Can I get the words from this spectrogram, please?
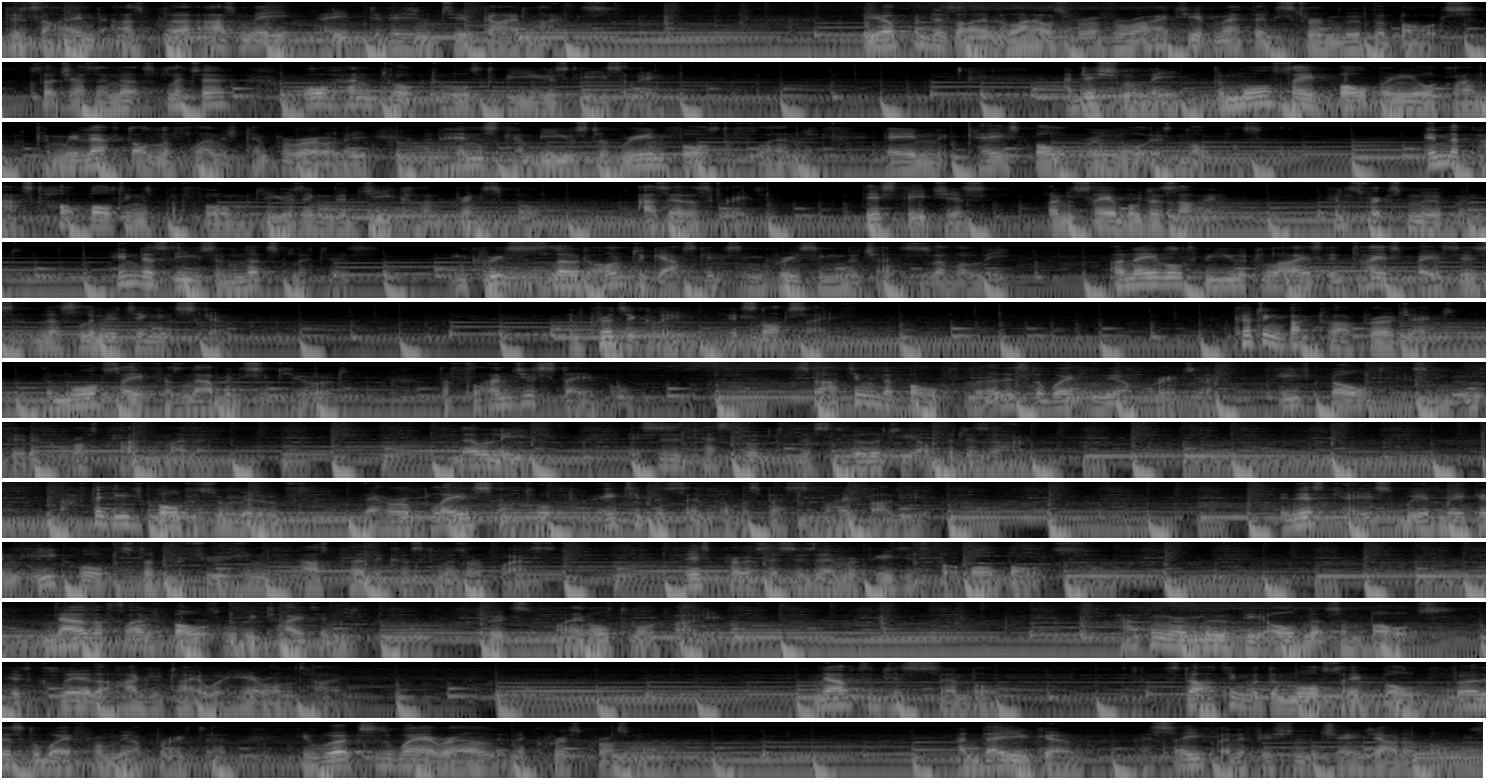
Designed as per ASME 8 Division 2 guidelines. The open design allows for a variety of methods to remove the bolts, such as a nut splitter or hand torque tools to be used easily. Additionally, the MorSafe bolt renewal clamp can be left on the flange temporarily and hence can be used to reinforce the flange in case bolt renewal is not possible. In the past, hot bolting is performed using the G-clamp principle, as illustrated. This features unstable design, constricts movement, hinders the use of nut splitters, increases load onto gaskets increasing the chances of a leak, unable to be utilised in tight spaces thus limiting its scope. And critically, it's not safe. Cutting back to our project, the MorSafe has now been secured, the flange is stable, Starting with the bolt furthest away from the operator, each bolt is removed in a cross pattern manner. No leak, this is a testament to the stability of the design. After each bolt is removed, they are replaced and torqued to 80% of the specified value. In this case, we have made an equal stud protrusion as per the customer's request. This process is then repeated for all bolts. Now the flange bolts will be tightened to its final torque value. Having removed the old nuts and bolts, it's clear that Hydratight were here on time. Now to disassemble. Starting with the MorSafe bolt furthest away from the operator, he works his way around in a crisscross manner. And there you go, a safe and efficient change out of bolts.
